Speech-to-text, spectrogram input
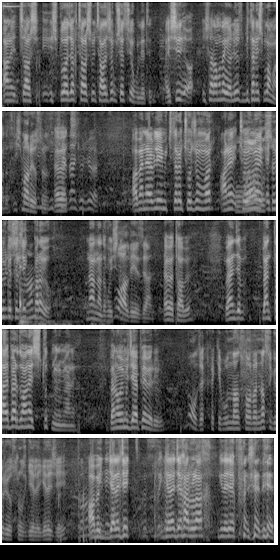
hani çalış, iş bulacak çalışma çalışacak bir şeysi yok milletin. Ya işi iş aramada geliyoruz bir tane iş bulamadı. İş mi arıyorsunuz? Evet. Abi ben evliyim iki tane çocuğum var. Hani çocuğuma ekmek götürecek lan? para yok. Ne anladık o Bu işte? haldeyiz yani. Evet abi. Bence ben Tayyip Erdoğan'a hiç tutmuyorum yani. Ben oyumu CHP'ye veriyorum. Ne olacak peki bundan sonra nasıl görüyorsunuz gele geleceği? Abi gelecek gelecek Allah gidecek diye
